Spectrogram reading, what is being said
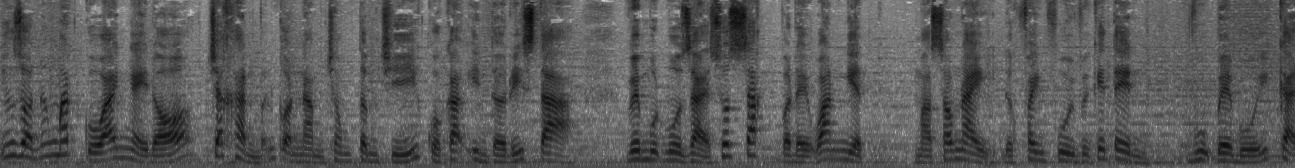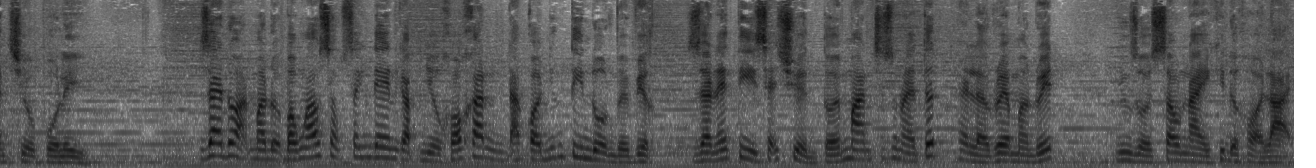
những giọt nước mắt của anh ngày đó chắc hẳn vẫn còn nằm trong tâm trí của các Interista về một mùa giải xuất sắc và đầy oan nghiệt mà sau này được phanh phui với cái tên vụ bê bối Canciopoli. Giai đoạn mà đội bóng áo sọc xanh đen gặp nhiều khó khăn đã có những tin đồn về việc Zanetti sẽ chuyển tới Manchester United hay là Real Madrid. Nhưng rồi sau này khi được hỏi lại,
